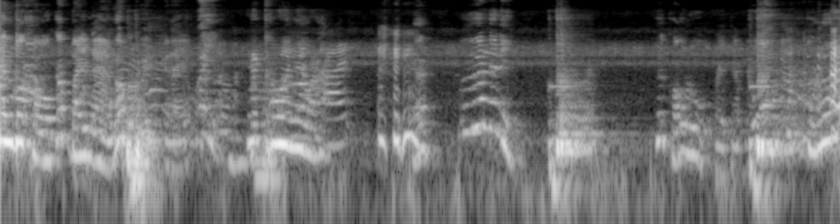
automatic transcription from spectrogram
มันบ่เข้ากับใบหน้าเนาะเพิ่นก็ได้ไว้เนาะมันเข้ามาไงวะฮะเอื้อนนี่นี่คือของลูกไปครับเฮ้ย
